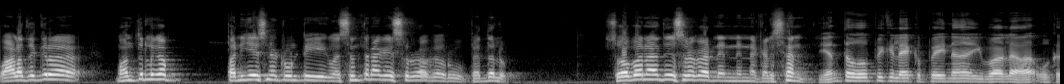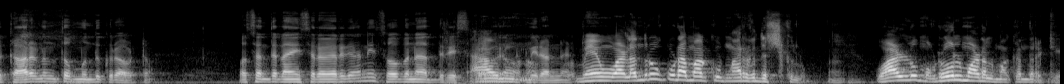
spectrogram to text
వాళ్ళ దగ్గర మంత్రులుగా పనిచేసినటువంటి వసంత నాగేశ్వరరావు గారు పెద్దలు. శోభనాథేశ్వరరావు గారు నేను నిన్న కలిశాను. ఎంత ఓపిక లేకపోయినా ఇవాళ ఒక కారణంతో ముందుకు రావటం. వసంత నాగేశ్వర గారు కానీ శోభనాద్రేశ్వర మీరు అన్నట్టు. మేము వాళ్ళందరూ కూడా మాకు మార్గదర్శకులు. వాళ్ళు రోల్ మోడల్ మాకందరికి.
